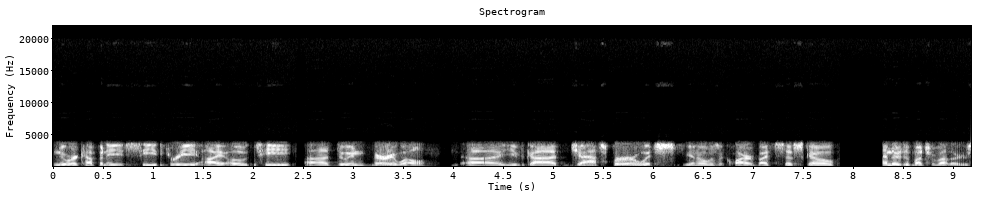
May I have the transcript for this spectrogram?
newer company, C3 IoT, uh, doing very well. Uh, you've got Jasper, which you know was acquired by Cisco, and there's a bunch of others.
